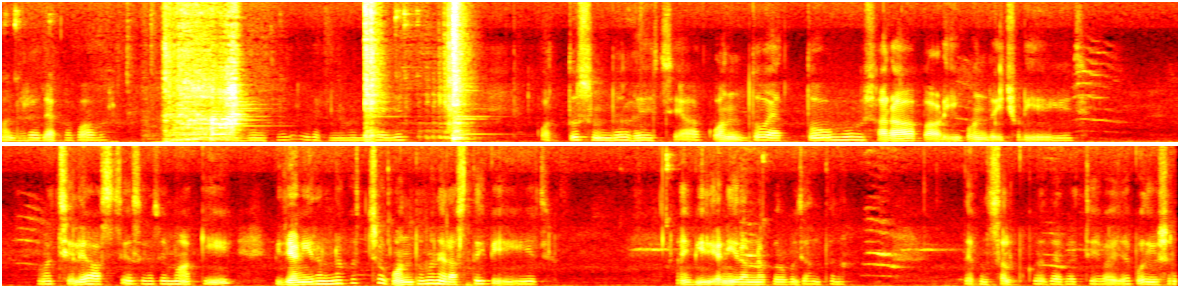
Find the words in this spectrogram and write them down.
বন্ধুরা দেখাবো আবার। হয়েছে দেখুন বন্ধুরা, এই কত সুন্দর হয়েছে, আর গন্ধ এত, সারা বাড়ি গন্ধই ছড়িয়ে গিয়েছে। আমার ছেলে আসছে এসে গেছে মা, কি বিরিয়ানি রান্না করছ? গন্ধ মানে রাস্তায় পেয়ে গিয়েছে। আমি বিরিয়ানি রান্না করব, জানতো না। দেখুন সলভ করে দেখাচ্ছে, এবার যা পরিবেশন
